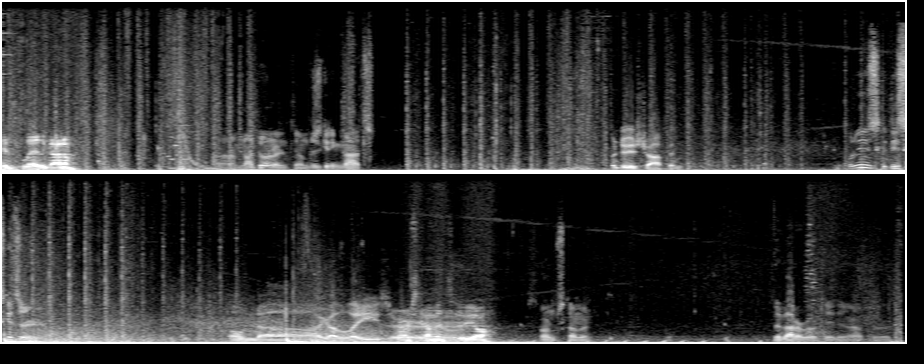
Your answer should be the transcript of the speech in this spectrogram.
Kid's lit, got him. Uh, I'm not doing anything, I'm just getting mats. One dude's dropping. What are these? These kids are. Oh no, I got laser. Storm's coming too, y'all. Storm's coming. They're about to rotate. They're gonna have to rotate.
